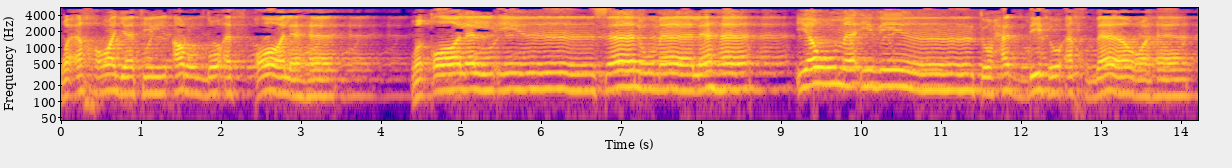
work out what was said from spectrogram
وأخرجت الأرض أثقالها وقال الإنسان ما لها يومئذ تحدث أخبارها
